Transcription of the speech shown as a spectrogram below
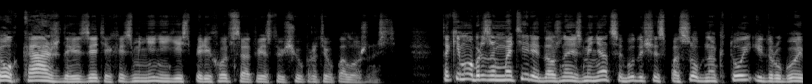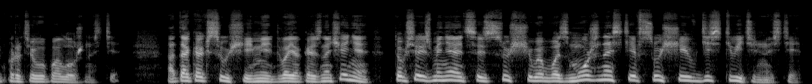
то каждое из этих изменений есть переход в соответствующую противоположность. Таким образом, материя должна изменяться, будучи способна к той и другой противоположности. А так как сущее имеет двоякое значение, то все изменяется из сущего в возможности в сущее в действительности,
